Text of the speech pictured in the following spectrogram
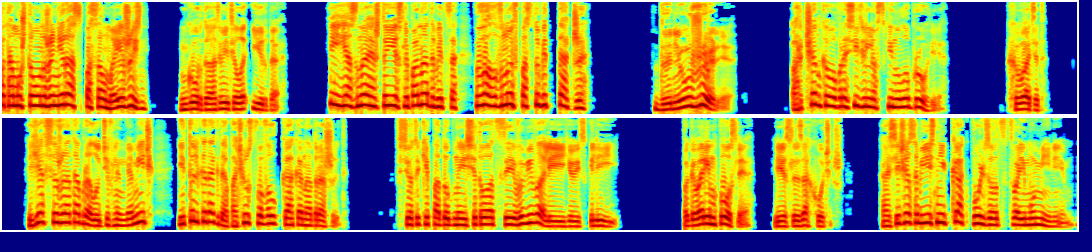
«Потому что он уже не раз спасал мою жизнь», — гордо ответила Ирда. И я знаю, что если понадобится, Вал вновь поступит так же». «Да неужели?» Арчанка вопросительно вскинула брови. «Хватит». Я все же отобрал у Тифлинга меч и только тогда почувствовал, как она дрожит. Все-таки подобные ситуации выбивали ее из колеи. Поговорим после, если захочешь. А сейчас объясни, как пользоваться твоим умением.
